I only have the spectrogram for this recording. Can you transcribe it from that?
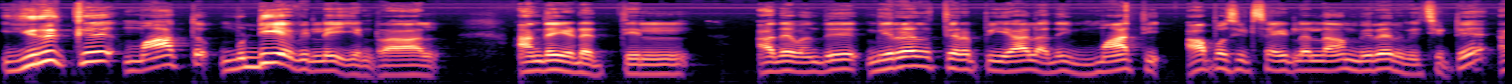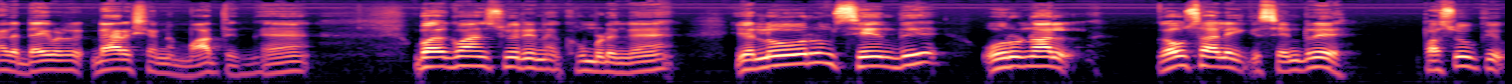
இருக்கு மாற்ற முடியவில்லை என்றால் அந்த இடத்தில் அதை வந்து மிரர் தெரப்பியால் அதை மாற்றி ஆப்போசிட் சைட்லலாம் மிரர் வச்சுட்டு அதை டைவர் டைரக்ஷனை மாற்றுங்க பகவான் சூரியனை கும்பிடுங்க. எல்லோரும் சேர்ந்து ஒரு நாள் கௌசாலைக்கு சென்று பசுவுக்கு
